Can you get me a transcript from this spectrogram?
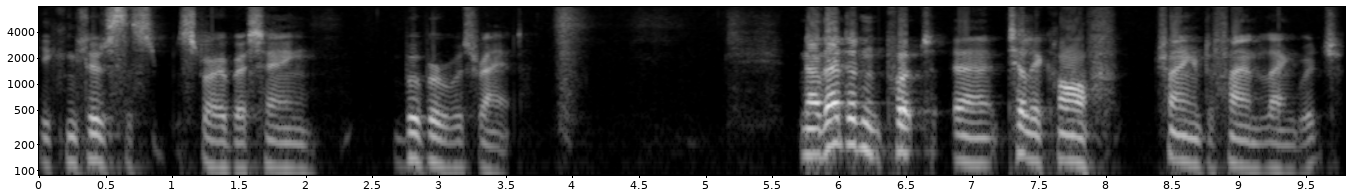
he concludes the story by saying, Buber was right. Now, that didn't put uh, Tillich off trying to find language.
